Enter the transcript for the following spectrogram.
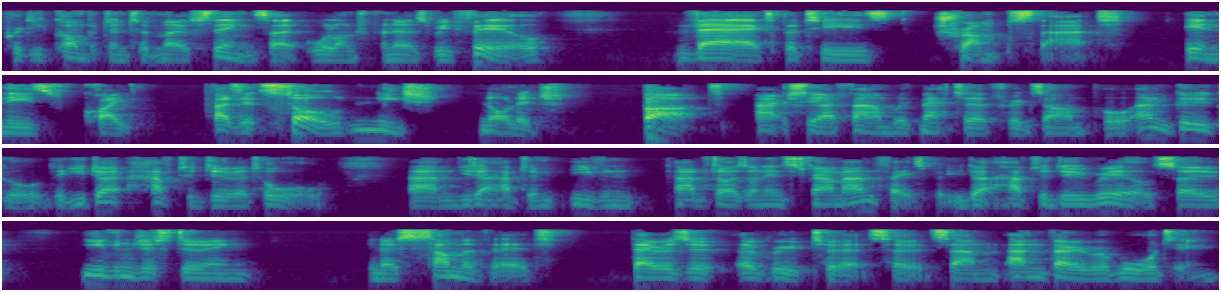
pretty competent at most things, like all entrepreneurs we feel, their expertise trumps that in these quite, as it's sold, niche knowledge. But actually, I found with Meta, for example, and Google that you don't have to do it all. Um, you don't have to even advertise on Instagram and Facebook. You don't have to do Reels. So even just doing, you know, some of it, there is a, a route to it. So it's um, and very rewarding,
